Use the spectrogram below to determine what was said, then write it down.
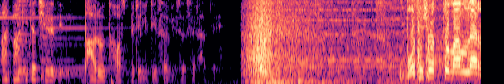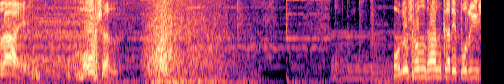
আর বাকিটা ছেড়ে দিন ভারত হসপিটালিটি সার্ভিসেসের হাতে। বোধিসত্ত্ব মামলার রায়, মোশন। অনুসন্ধানকারী পুলিশ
